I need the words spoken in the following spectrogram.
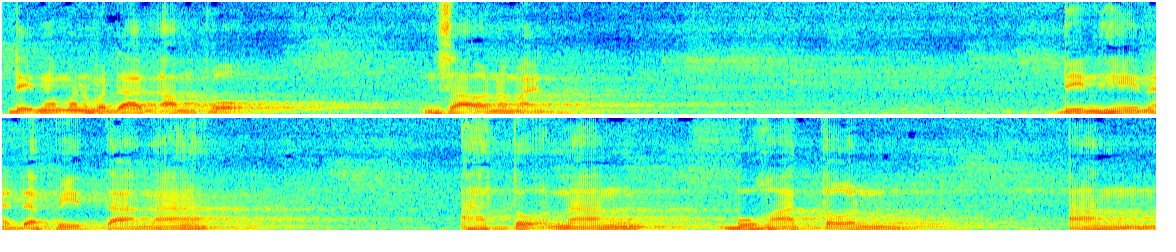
Di naman madag ampo. Unsao naman? Dinhi na dapita nga ato ng buhaton ang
